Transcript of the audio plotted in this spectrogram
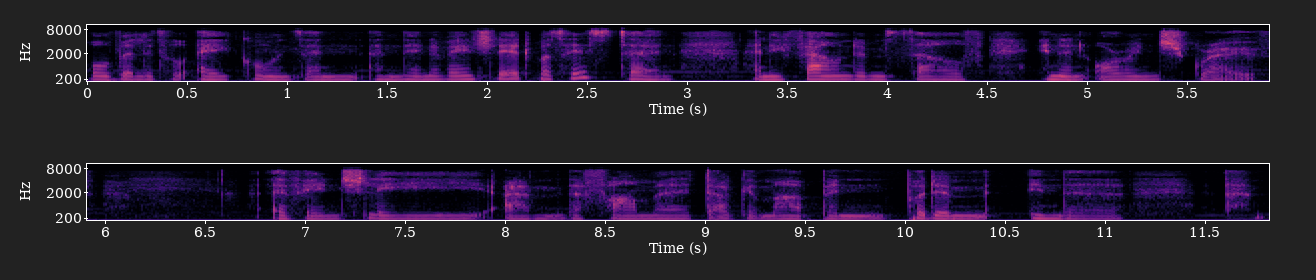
all the little acorns, and, and then eventually it was his turn, and he found himself in an orange grove. Eventually, um, the farmer dug him up and put him in the um,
